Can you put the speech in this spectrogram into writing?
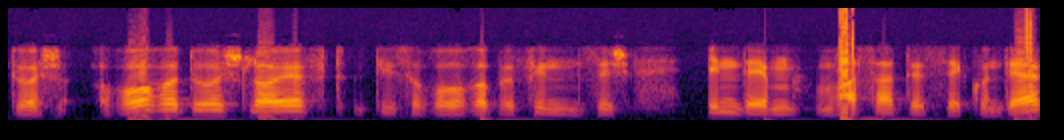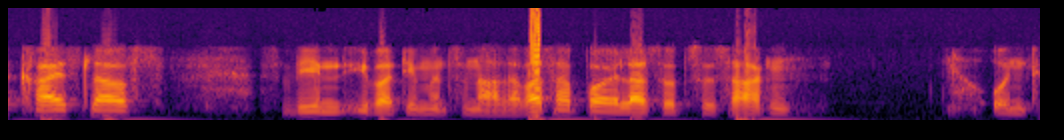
durch Rohre durchläuft. Diese Rohre befinden sich in dem Wasser des Sekundärkreislaufs, wie ein überdimensionaler Wasserboiler sozusagen. Und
